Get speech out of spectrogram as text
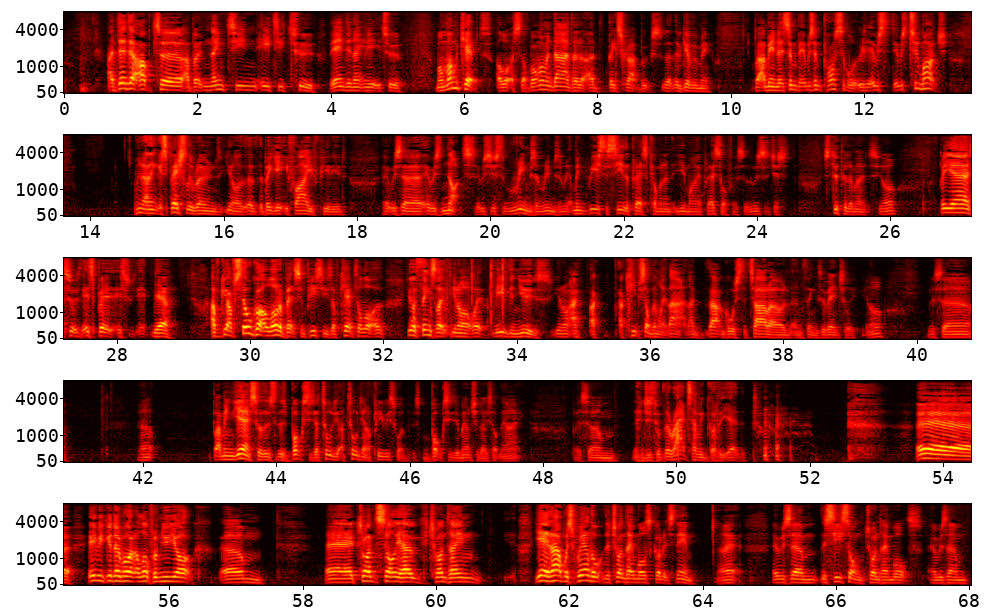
I did it up to about 1982, the end of 1982. My mum kept a lot of stuff. My mum and dad had, had big scrapbooks that they've given me. But I mean, it's, it was impossible. It was, it was, it was too much. I mean, I think especially around you know the, the big '85 period, it was uh, it was nuts. It was just reams and reams and reams. I mean, we used to see the press coming into the EMI press office, so there was just stupid amounts, you know. But yeah, so it's, it's, it's it, yeah. I've I've still got a lot of bits and pieces. I've kept a lot of you know things like you know like the news. You know, I I, I keep something like that, and I, that goes to Tara and, and things eventually. You know, it's uh, uh, but I mean, yeah. So there's there's boxes. I told you I told you on a previous one. There's boxes of merchandise up the attic. But um, just hope the rats haven't got it yet. uh, Amy Goodermore, hello from New York. Um, Uh, Trond Solihaug, Trondheim. Yeah, that was where the, the Trondheim Waltz got its name. Right? It was um, the sea song Trondheim Waltz. It was. Um,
